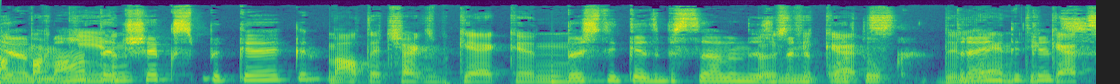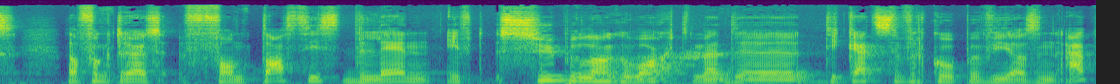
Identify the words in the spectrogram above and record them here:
je maaltijdchecks bekijken, maaltijdchecks bekijken, bustickets bestellen, dus binnenkort ook de lijntickets. Dat vond ik trouwens fantastisch. De lijn heeft super lang gewacht met de tickets te verkopen via zijn app.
